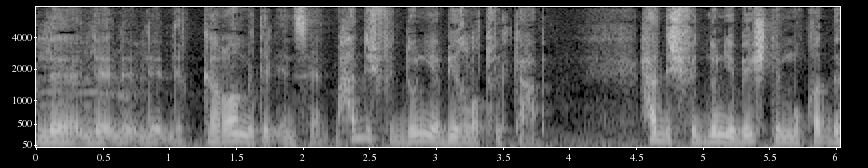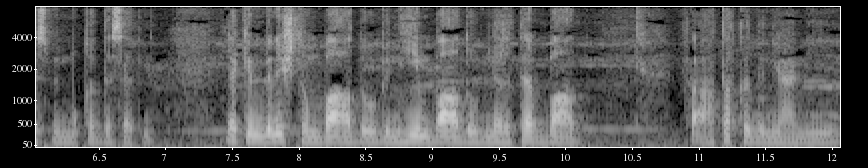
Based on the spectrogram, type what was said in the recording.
لكرامة الإنسان. محدش في الدنيا بيغلط في الكعبة. محدش في الدنيا بيشتم مقدس من مقدساتنا. لكن بنشتم بعض وبنهين بعض وبنغتاب بعض. فأعتقد إن يعني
